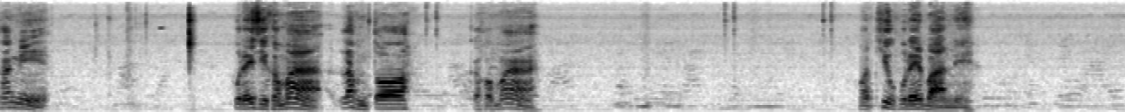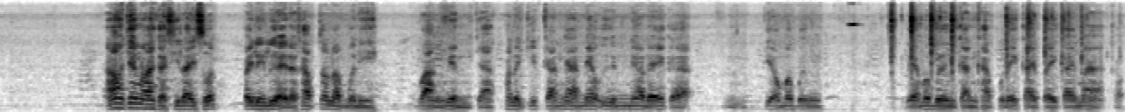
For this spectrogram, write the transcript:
ทั้งนี้ ผู้ใดสิเขามาล่ำต่อก็เขามาหอดคิวผู้ใดบานนี่เอาจังน้อยกับสีไลสดไปเรื่อยๆนะครับสำหรับมื้อนี้วางเว้นจากภารกิจการงานแนวอื่นแนวใดก็เที่ยวมาเบิงแวะมาเบิงกันครับ ผู้ใดไกลไปไกลมากครับ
